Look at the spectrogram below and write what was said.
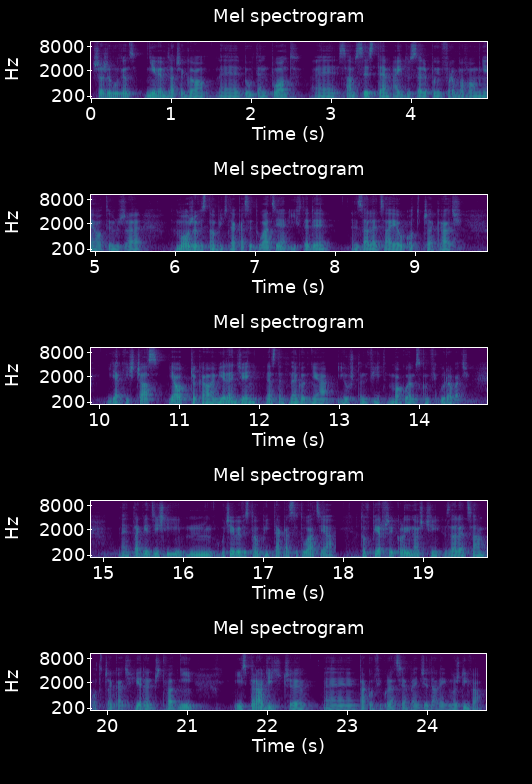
Szczerze mówiąc, nie wiem dlaczego e, był ten błąd. Sam system iDoSell poinformował mnie o tym, że może wystąpić taka sytuacja i wtedy zalecają odczekać jakiś czas. Ja odczekałem jeden dzień następnego dnia już ten feed mogłem skonfigurować. E, Tak więc jeśli mm, u Ciebie wystąpi taka sytuacja, to w pierwszej kolejności zalecam odczekać 1 czy 2 dni i sprawdzić, czy e, ta konfiguracja będzie dalej możliwa.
